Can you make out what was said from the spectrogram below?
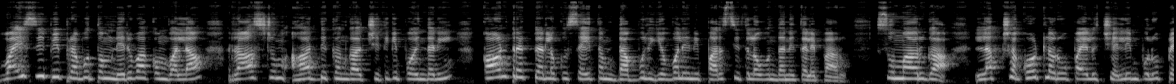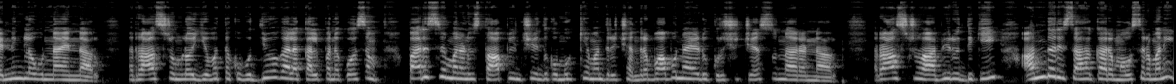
వైసీపీ ప్రభుత్వం నిర్వాకం వల్ల రాష్ట్రం ఆర్థికంగా చితికిపోయిందని కాంట్రాక్టర్లకు సైతం డబ్బులు ఇవ్వలేని పరిస్థితిలో ఉందని తెలిపారు. సుమారుగా లక్ష కోట్ల రూపాయలు చెల్లింపులు పెండింగ్లో ఉన్నాయన్నారు. రాష్ట్రంలో యువతకు ఉద్యోగాల కల్పన కోసం పరిశ్రమలను స్థాపించేందుకు ముఖ్యమంత్రి చంద్రబాబు నాయుడు కృషి చేస్తున్నారన్నారు. రాష్ట్ర అభివృద్ధికి అందరి సహకారం అవసరమని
